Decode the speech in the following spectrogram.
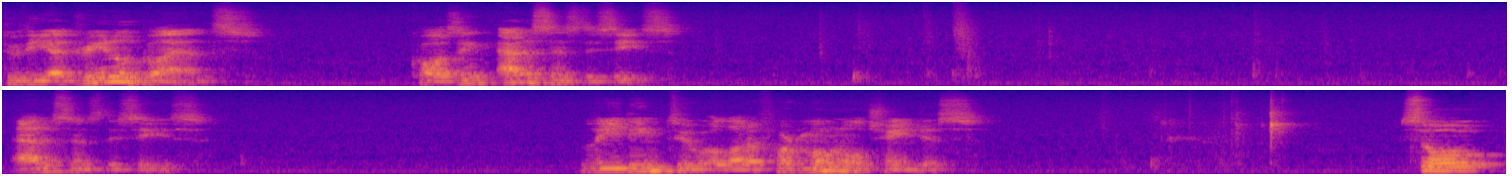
to the adrenal glands, causing Addison's disease. Addison's disease leading to a lot of hormonal changes. So,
